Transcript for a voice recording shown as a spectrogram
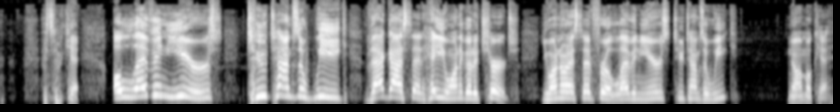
it's okay. 11 years Two times a week, that guy said, Hey, you want to go to church? You want to know what I said for 11 years, two times a week? No, I'm okay.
